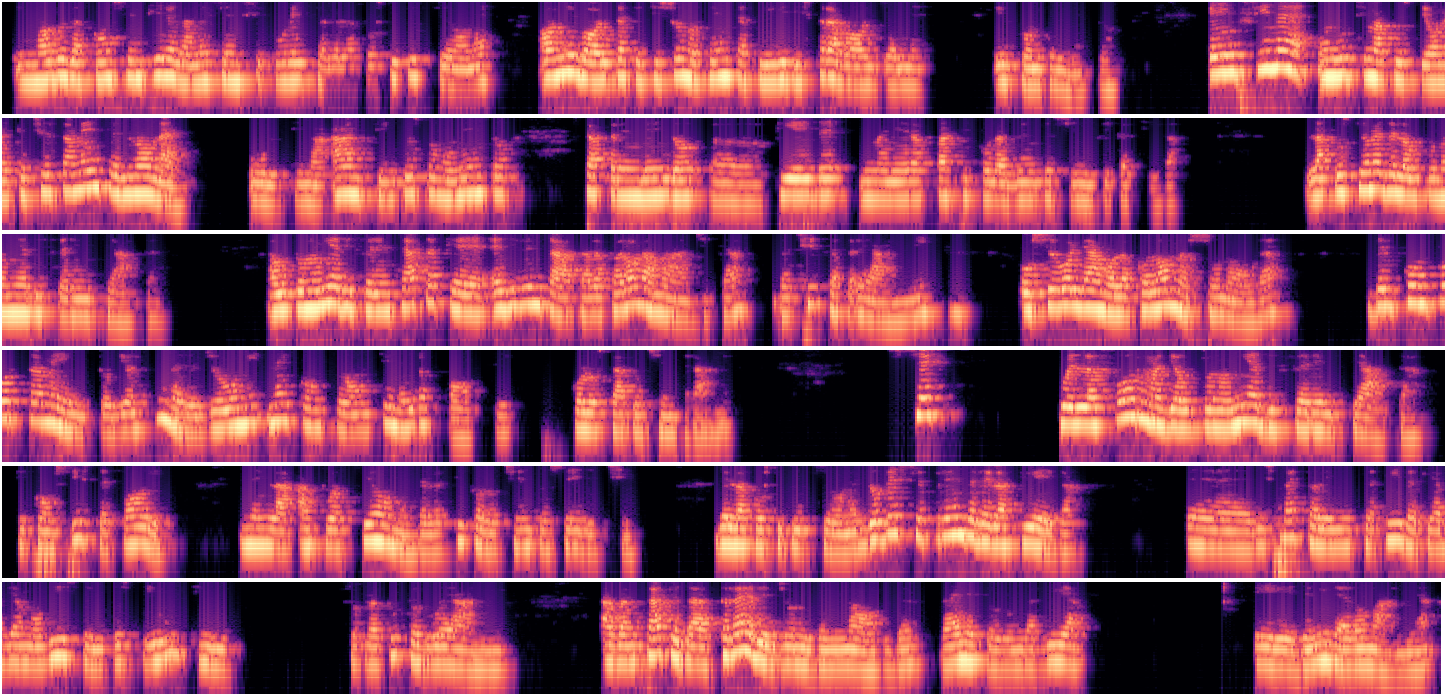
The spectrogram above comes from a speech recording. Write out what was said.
in modo da consentire la messa in sicurezza della Costituzione ogni volta che ci sono tentativi di stravolgerne il contenuto. E infine un'ultima questione che certamente non è ultima, anzi in questo momento sta prendendo eh, piede in maniera particolarmente significativa. La questione dell'autonomia differenziata. Autonomia differenziata che è diventata la parola magica da circa tre anni, o se vogliamo la colonna sonora, del comportamento di alcune regioni nei confronti e nei rapporti con lo Stato centrale. Se quella forma di autonomia differenziata, che consiste poi nella attuazione dell'articolo 116 della Costituzione, dovesse prendere la piega eh, rispetto alle iniziative che abbiamo visto in questi ultimi, soprattutto due anni, avanzate da tre regioni del nord, Veneto, Lombardia ed Emilia Romagna,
